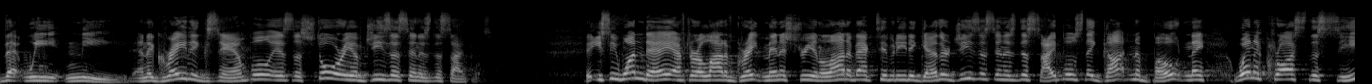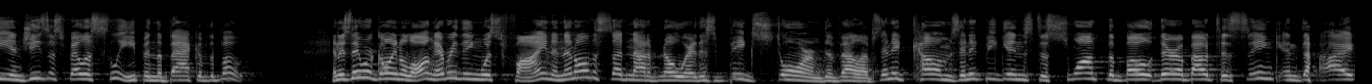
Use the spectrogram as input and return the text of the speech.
that we need. And a great example is the story of Jesus and his disciples. You see, one day, after a lot of great ministry and a lot of activity together, Jesus and his disciples, they got in a boat and they went across the sea, and Jesus fell asleep in the back of the boat. And as they were going along, everything was fine. And then all of a sudden, out of nowhere, this big storm develops and it comes and it begins to swamp the boat. They're about to sink and die.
